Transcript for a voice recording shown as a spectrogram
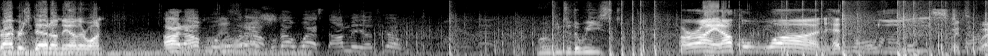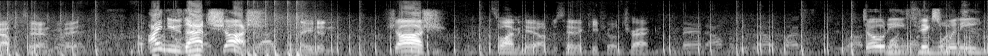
Driver's dead on the other one. All right, Alpha, we're Moving moving out. west. Move out west. On me. Let's go. Moving to the west. All right, Alpha One, heading west. We're, we're Alpha 2 and B. I knew that. Shush. No, you didn't. Shush. That's why I'm here. I'm just here to keep you on track. Command Alpha moving out west to. Uh, Toady, One, fix one, Winnie. two.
